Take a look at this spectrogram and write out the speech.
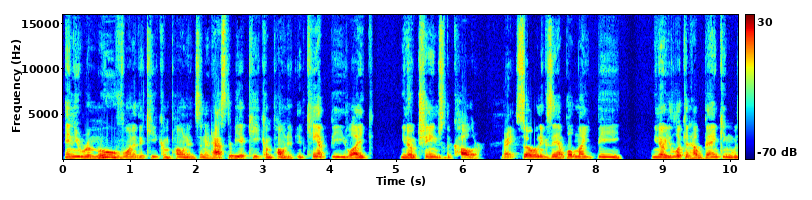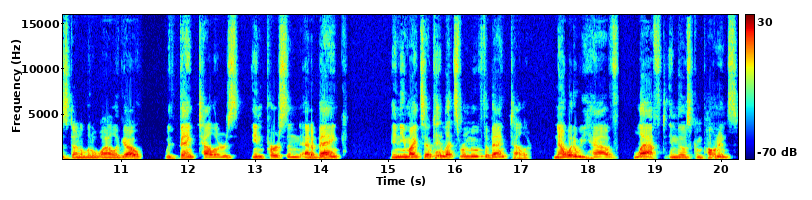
and you remove one of the key components. And it has to be a key component. It can't be like, you know, change the color. Right. So an example might be, you know, you look at how banking was done a little while ago with bank tellers in person at a bank, and you might say, okay, let's remove the bank teller. Now, what do we have left in those components?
